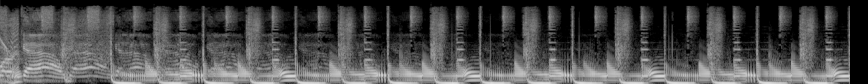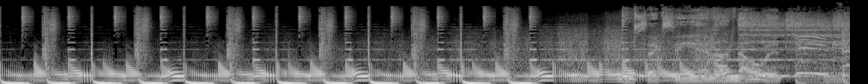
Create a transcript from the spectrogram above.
Work. I'm sexy and I know it.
